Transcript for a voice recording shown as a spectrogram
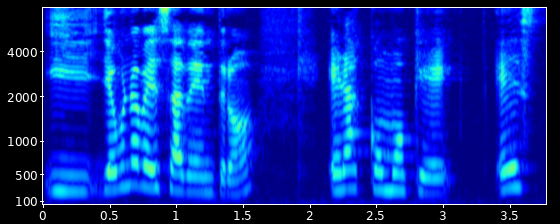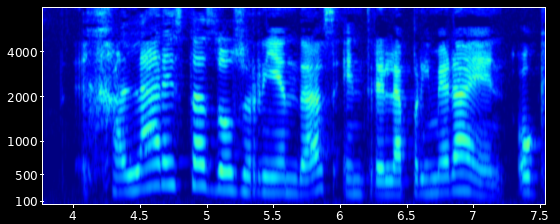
Y ya una vez adentro, era como que es jalar estas dos riendas entre la primera en, ok,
